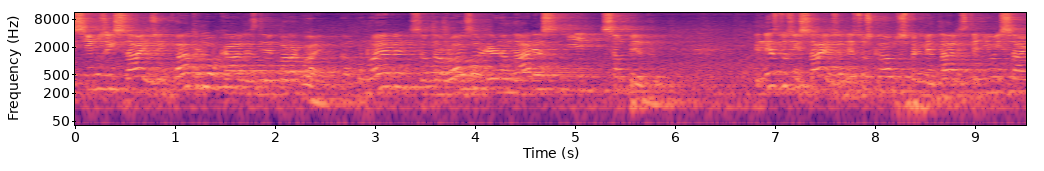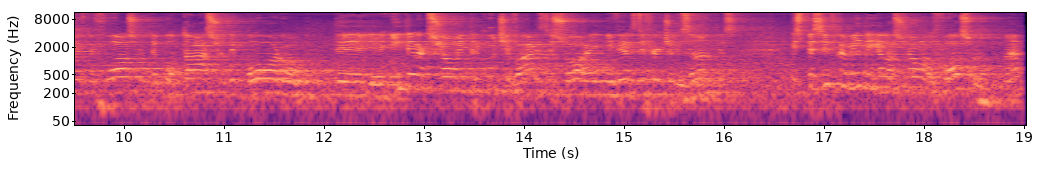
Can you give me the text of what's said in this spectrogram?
hicimos ensaios em quatro locais de Paraguai: Campo Nueve, Santa Rosa, Hernandárias e São Pedro. E nestes ensaios, nestes campos experimentais, tinham ensaios de fósforo, de potássio, de boro, de interação entre cultivares de soja e níveis de fertilizantes. Especificamente em relação ao fósforo, né?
